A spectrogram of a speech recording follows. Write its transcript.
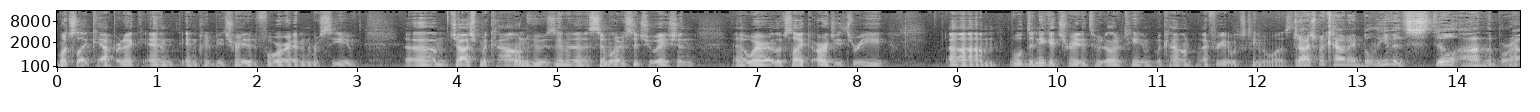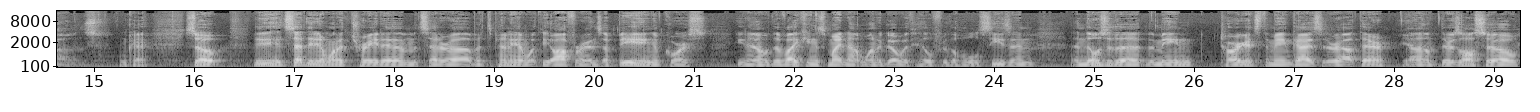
much like Kaepernick, and, and could be traded for and received. Um, Josh McCown, who's in a similar situation uh, where it looks like RG3. Um, well, didn't he get traded to another team, McCown? I forget which team it was. though. Josh McCown, I believe, is still on the Browns. Okay. So they had said they didn't want to trade him, etc. But depending on what the offer ends up being, of course, you know the Vikings might not want to go with Hill for the whole season, and those are the the main targets, the main guys that are out there. Yeah. Um, there's also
